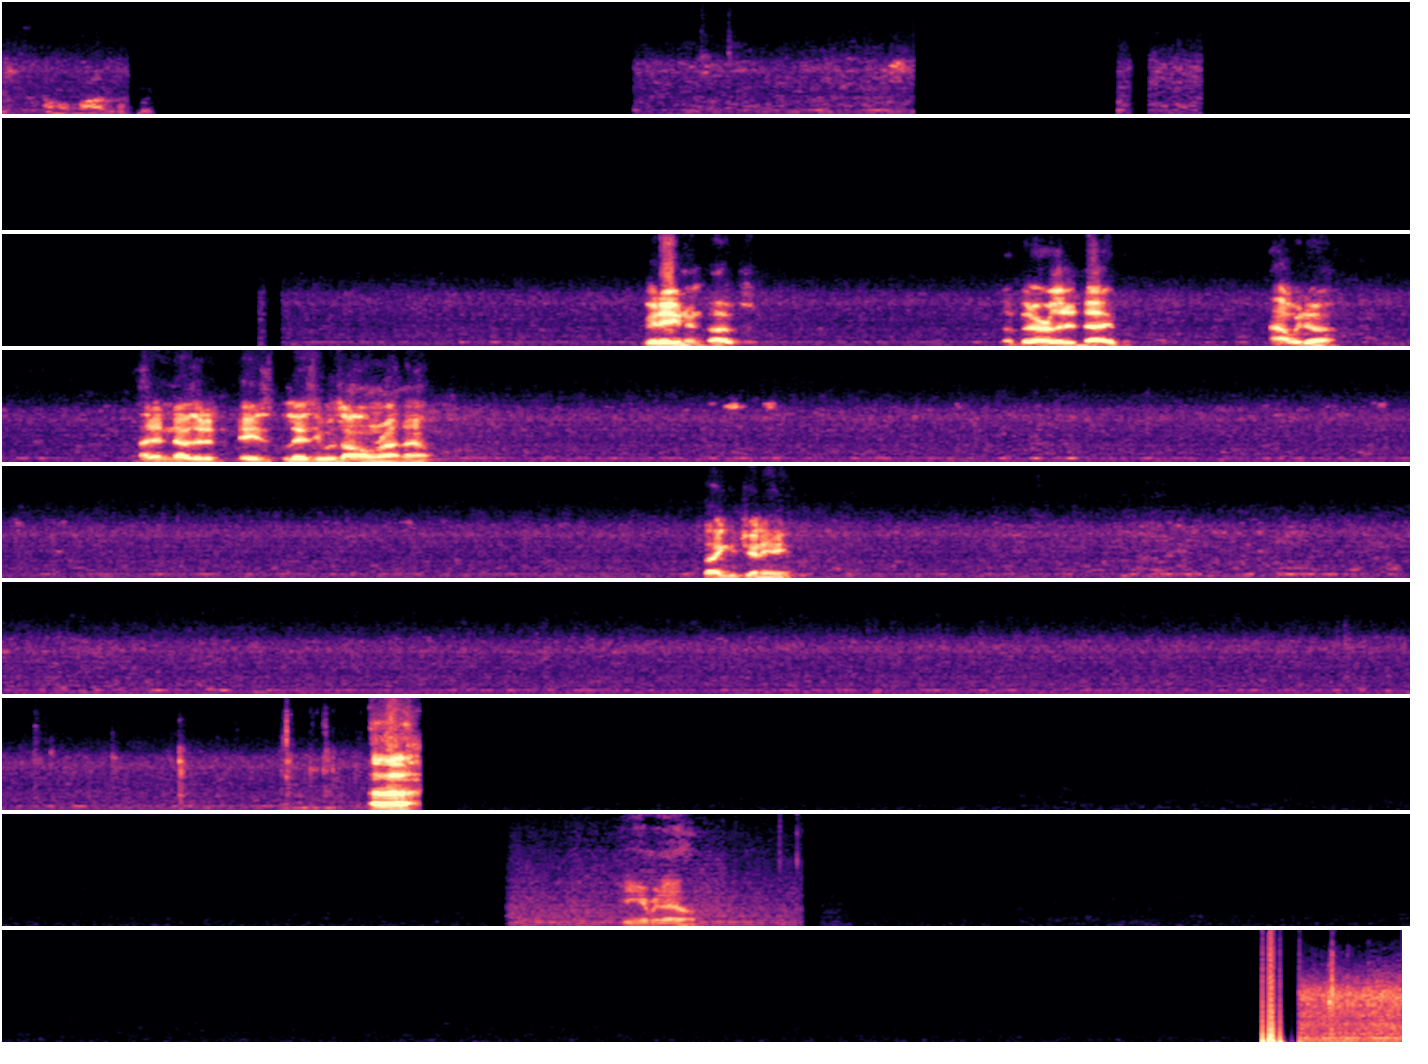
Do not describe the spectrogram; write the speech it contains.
Good evening, folks. A little bit early today, but how we doing? I didn't know that Lizzie was on right now. Thank you, Jenny. Uh, can you hear me now?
